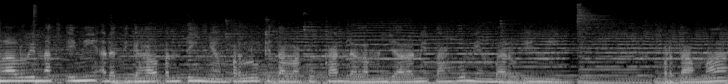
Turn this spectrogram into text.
Melalui nats ini ada tiga hal penting yang perlu kita lakukan dalam menjalani tahun yang baru ini. Pertama,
